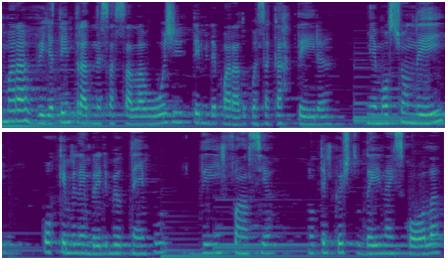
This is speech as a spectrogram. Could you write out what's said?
maravilha ter entrado nessa sala hoje ter me deparado com essa carteira. Me emocionei porque me lembrei do meu tempo de infância, no tempo que eu estudei na escola,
